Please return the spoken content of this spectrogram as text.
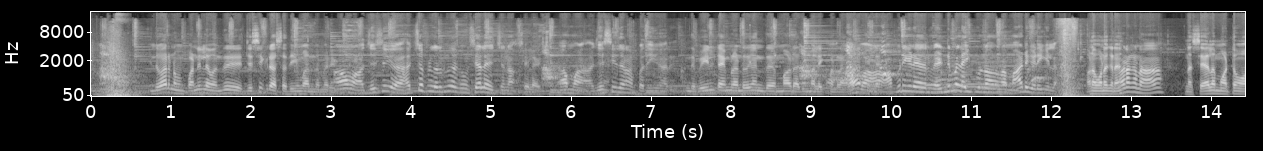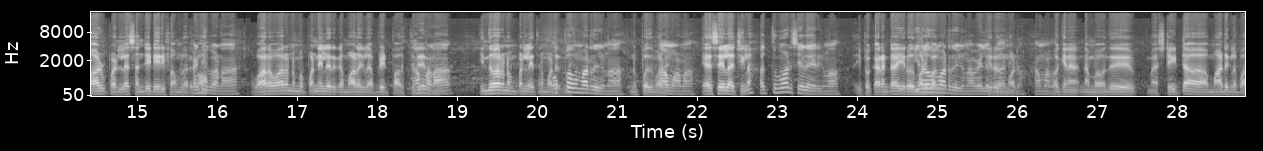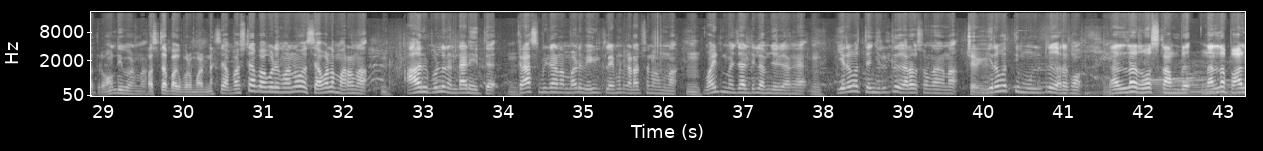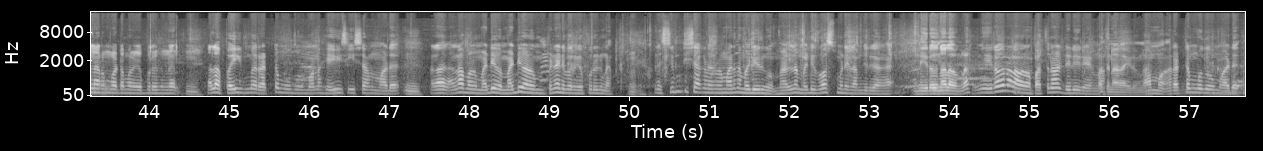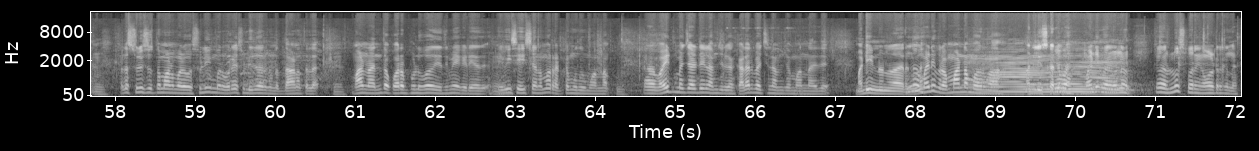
இந்த வாரம் நம்ம பண்ணையில் வந்து ஜெஸ்ஸி கிராஸ் அதிகமாக இருந்த மாதிரி ஆமாம் ஜெஸ்ஸி ஹச்எஃப்ல இருந்து சேல் ஆயிடுச்சுண்ணா. சேல் ஆயிடுச்சு ஆமாம் ஜெஸ்ஸி தான் இப்போ அதிகமாக இருக்குது இந்த வெயில் டைம்லன்றதுக்கு இந்த மாடு அதிகமாக லைக் பண்ணுறாங்க அப்ப அப்படி கிடையாது. ரெண்டுமே லைக் பண்ணுவாங்கண்ணா. மாடு கிடைக்கல. ஆனால் வணக்கண்ணே. வணக்கண்ணா. நான் சேலம் மாவட்டம் வாழ்பாடியில் சஞ்சய் டேரி ஃபார்மில் கண்டிப்பாண்ணா. வார வாரம் நம்ம பண்ணையில் இருக்க மாடுகளை அப்டேட் பார்த்துட்டே இருக்கோம் இந்த வாரம் நம்ம பண்ணையில் எத்தனை மாடு முப்பது மாடு இருக்குண்ணா. முப்பது மாடு. ஆமாண்ணா. ஏதாவது சேல் ஆச்சுங்களா? பத்து மாடு சேல் ஆயிருக்குண்ணா. இப்போ கரண்ட்டாக இருபது மாடு மாடு இருக்குண்ணா இருபது மாடு. ஆமாண்ணா. ஓகேண்ணே நம்ம வந்து ஸ்ட்ரெயிட்டாக மாடுகளை பார்த்துருவோம். கண்டிப்பாண்ணா. ஃபஸ்ட்டாக பார்க்க போகிற மாடுண்ணே? ஃபர்ஸ்ட்டாக பார்க்கக்கூடிய மாடு செவல மரம்னா ஆறு புல்லு ரெண்டாம் நீத்து. கிராஸ் பீடான மாடு வெயில் கிளைமேட் கடாப்ஷன் ஆகும்னா ஒயிட் மெஜாரிட்டியில் அமைஞ்சிருக்காங்க. இருபத்தஞ்சு லிட்டரு கறவை சொன்னாங்கண்ணா. சரிங்க. இருபத்தி மூணு லிட்டரு கறக்கும். நல்லா ரோஸ் காம்பு நல்லா பால் நரம் போட்ட மாதிரி எப்படி இருக்குன்னு. நல்லா மாதிரி ரெட்டை மூதுமான ஹெவி சீஸான மாடு. நல்லா நல்லா மடி மடி வளம் பின்னாடி பாருங்க எப்படி இருக்குன்னு சிம்டி ஷாக்கில் இருக்கிற மாதிரி தான் மடி இருக்கும். நல்ல மடி ரோஸ் மடியில் அமைஞ்சிருக்காங்க. இன்னும் இருபது நாள் ஆகுங்களா? இருபது நாள் ஆகும். பத்து நாள் டெலிவரி ஆகும் பத்து நாள் ஆகிடுங்களா? ஆமாம் ரெட்டை முதுகு மாடு. நல்லா சுழி சுத்தமான மாடு. சுழி மாதிரி ஒரே சுழி தான் இருக்கணும் தானத்தில். மாடு எந்த குறப்புழுவோ எதுவுமே கிடையாது. ஹெவி சைஸான மாதிரி ரெட்டை முதுகு மாடு தான் ஒயிட் மெஜாரிட்டியில் அமைஞ்சிருக்காங்க. கலர் பேச்சில் அமைஞ்ச மாதிரி தான் இது. மடி இன்னும் நல்லா மடி பிரம்மாண்டமாக இருக்கும் மடி கட்டுங்க. மடி பாருங்க லூஸ் பாருங்க அவ்வளோ இருக்குன்னு.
